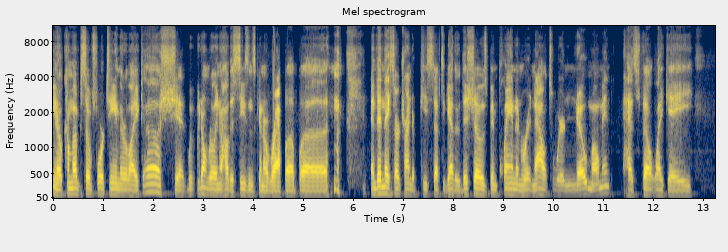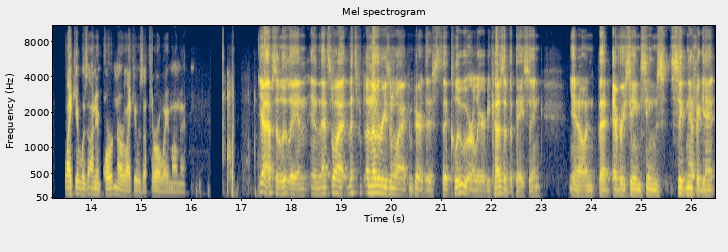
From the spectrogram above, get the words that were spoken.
you know, come episode 14, they're like, oh shit, we, we don't really know how this season's going to wrap up. Uh, and then they start trying to piece stuff together. This show's been planned and written out to where no moment has felt like a, like it was unimportant or like it was a throwaway moment. Yeah, absolutely, and and that's why that's another reason why I compared this to Clue earlier because of the pacing you know, and that every scene seems significant.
